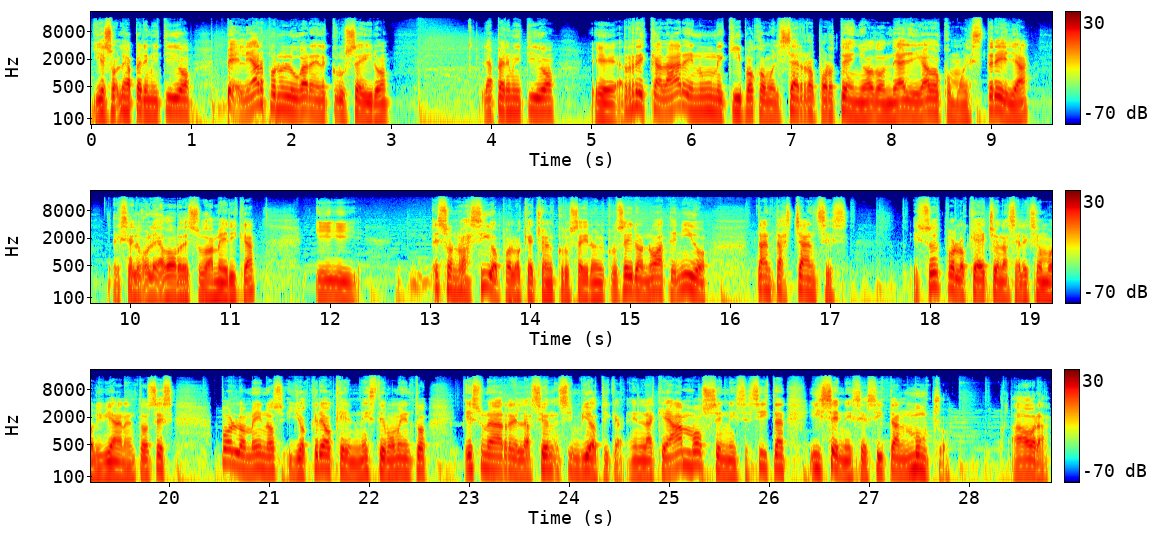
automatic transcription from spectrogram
Y eso le ha permitido pelear por un lugar en el Cruzeiro, le ha permitido eh, recalar en un equipo como el Cerro Porteño, donde ha llegado como estrella, es el goleador de Sudamérica, y eso no ha sido por lo que ha hecho en el Cruzeiro. En el Cruzeiro no ha tenido tantas chances. Eso es por lo que ha hecho en la selección boliviana. Entonces, por lo menos yo creo que en este momento es una relación simbiótica en la que ambos se necesitan y se necesitan mucho. Ahora,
